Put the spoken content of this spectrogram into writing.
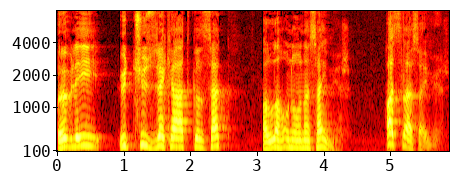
övleyi 300 rekat kılsak Allah onu ona saymıyor. Asla saymıyor.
